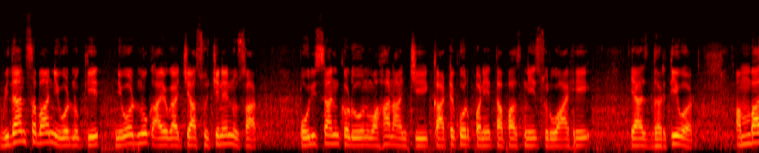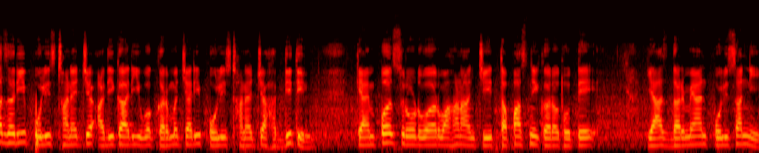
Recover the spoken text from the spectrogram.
विधानसभा निवडणुकीत निवडणूक आयोगाच्या सूचनेनुसार पोलिसांकडून वाहनांची काटेकोरपणे तपासणी सुरू आहे. याच धर्तीवर अंबाझरी पोलीस ठाण्याचे अधिकारी व कर्मचारी पोलीस ठाण्याच्या हद्दीतील कॅम्पस रोडवर वाहनांची तपासणी करत होते. याच दरम्यान पोलिसांनी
